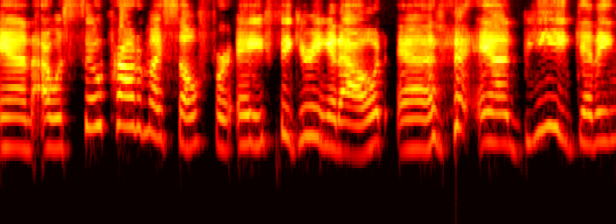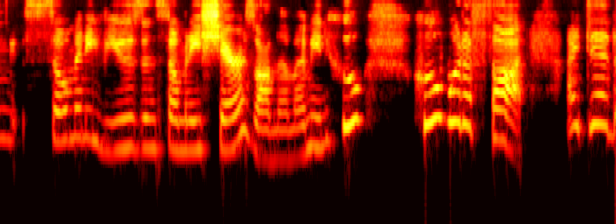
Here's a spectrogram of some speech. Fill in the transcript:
and I was so proud of myself for A figuring it out and and B getting so many views and so many shares on them. I mean, who who would have thought? I did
